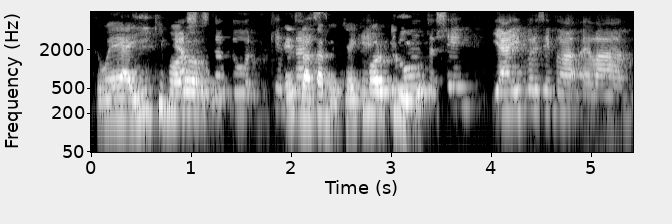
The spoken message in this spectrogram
Então é aí que mora. É assustador, porque exatamente, é aí que mora o perigo. Pronto, achei... E aí, por exemplo, ela,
